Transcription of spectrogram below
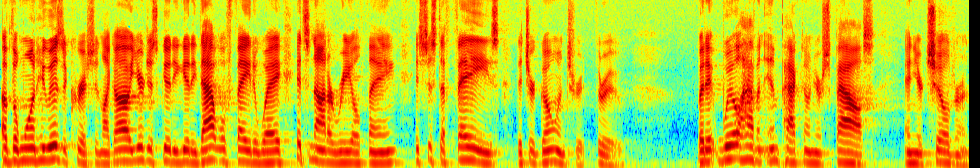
of the one who is a Christian, like, oh, you're just goody goody. That will fade away. It's not a real thing, it's just a phase that you're going through. But it will have an impact on your spouse and your children.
